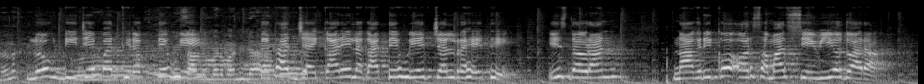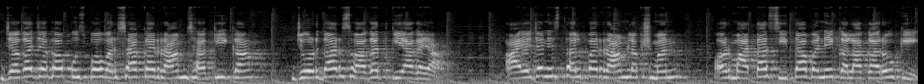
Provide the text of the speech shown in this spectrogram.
लोग डीजे पर थिरकते हुए तथा जयकारे लगाते हुए चल रहे थे। इस दौरान नागरिकों और समाज सेवियों द्वारा जगह जगह पुष्प वर्षा कर राम झांकी का जोरदार स्वागत किया गया। आयोजन स्थल पर राम लक्ष्मण और माता सीता बने कलाकारों की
